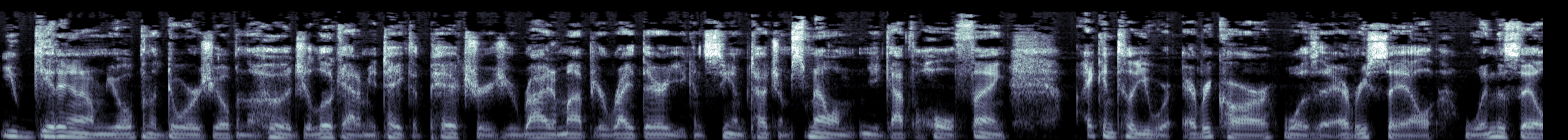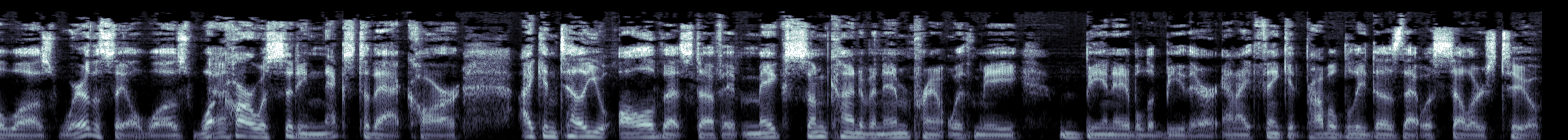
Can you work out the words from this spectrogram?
you get in them, you open the doors, you open the hoods, you look at them, you take the pictures, you write them up, you're right there, you can see them, touch them, smell them, you got the whole thing. I can tell you where every car was at every sale, when the sale was, where the sale was, what Yeah. car was sitting next to that car. I can tell you all of that stuff. It makes some kind of an imprint with me being able to be there. And I think it probably does that with sellers too.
